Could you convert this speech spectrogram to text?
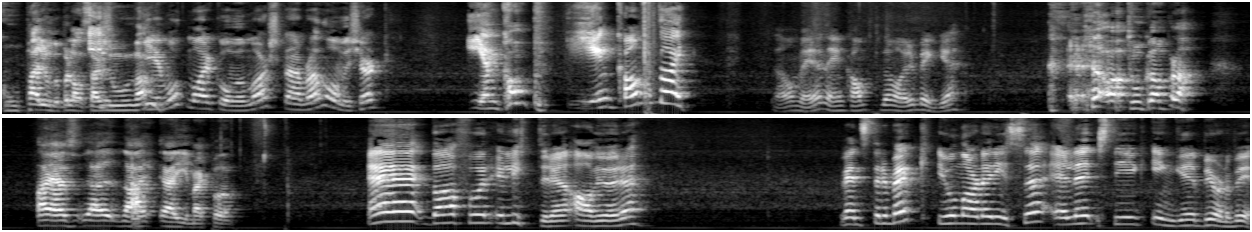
god periode på landslaget noen gang. Ikke mot Mark Overmars. Der ble han overkjørt. Én kamp! Én kamp, nei! Det var mer enn én kamp. Det var i begge. To kamper, da. Nei jeg, jeg, nei, jeg gir meg ikke på den. Eh, da får lyttere avgjøre. Venstrebekk, Jon Arne Riise eller Stig Inge Bjørneby?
